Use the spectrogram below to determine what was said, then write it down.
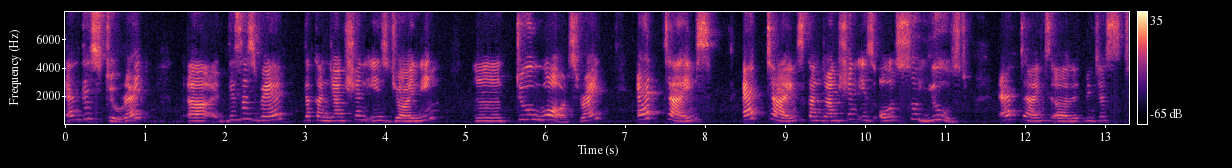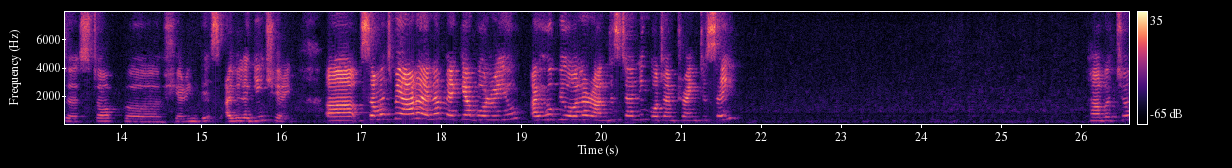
and this two, right? Uh, this is where the conjunction is joining um, two words, right? At times, at times, conjunction is also used at times, uh, let me just uh, stop uh, sharing this. I will again share it. Uh, समझ में आ रहा है ना मैं क्या बोल रही हूँ आई होप यू ऑल आर अंडरस्टैंडिंग व्हाट आई एम ट्राइंग टू से हाँ बच्चों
